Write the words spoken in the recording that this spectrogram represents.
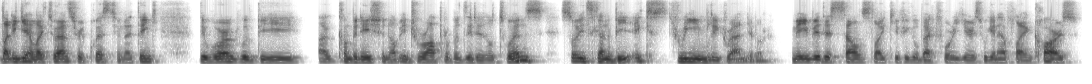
but again like to answer your question i think the world will be a combination of interoperable digital twins so it's going to be extremely granular maybe this sounds like if you go back 40 years we're going to have flying cars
